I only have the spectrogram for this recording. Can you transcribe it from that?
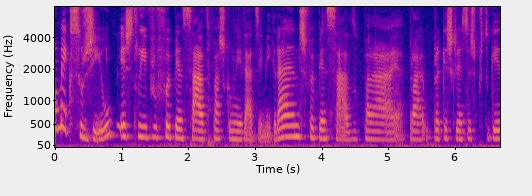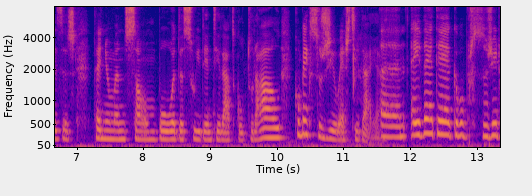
como é que surgiu? Este livro foi pensado para as comunidades imigrantes, foi pensado para, para, para que as crianças portuguesas tenham uma noção boa da sua identidade cultural. Como é que surgiu esta ideia? Uh, a ideia até acabou por surgir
